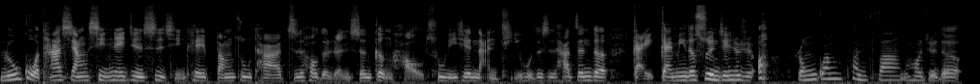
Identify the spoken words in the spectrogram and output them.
如果他相信那件事情可以帮助他之后的人生更好，处理一些难题，或者是他真的改改名的瞬间就觉得哦，容光焕发，然后觉得。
